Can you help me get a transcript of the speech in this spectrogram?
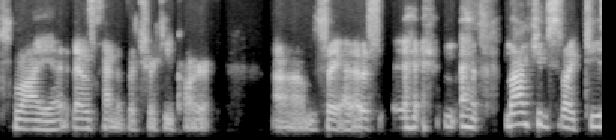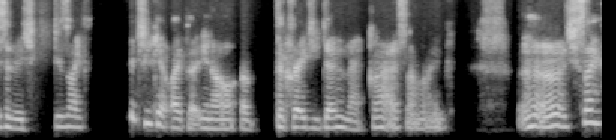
apply it. That was kind of the tricky part. Um, so yeah, that was. Mom keeps like teasing me. She's like, "Did you get like a you know a, the grade you did in that class?" I'm like, uh, she's like,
